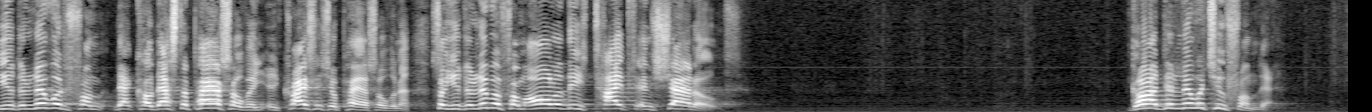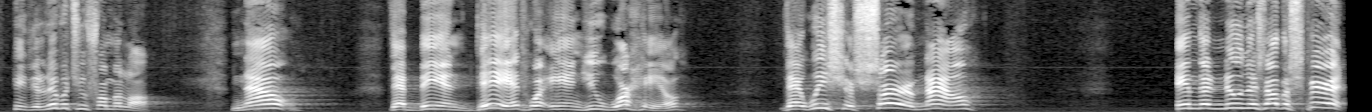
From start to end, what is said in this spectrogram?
You're delivered from that because that's the Passover, and Christ is your Passover now. So you're delivered from all of these types and shadows. God delivered you from that. He delivered you from the law. Now that being dead wherein you were held, that we should serve now in the newness of the Spirit.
